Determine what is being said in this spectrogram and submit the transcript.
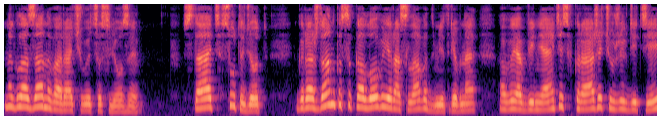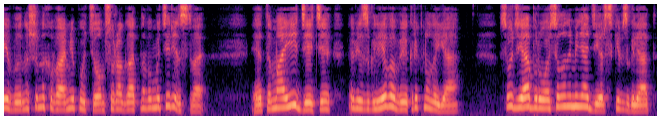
На глаза наворачиваются слезы. «Встать! Суд идет!» «Гражданка Соколова Ярослава Дмитриевна, вы обвиняетесь в краже чужих детей, выношенных вами путем суррогатного материнства». «Это мои дети!» — визгливо выкрикнула я. Судья бросила на меня дерзкий взгляд.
